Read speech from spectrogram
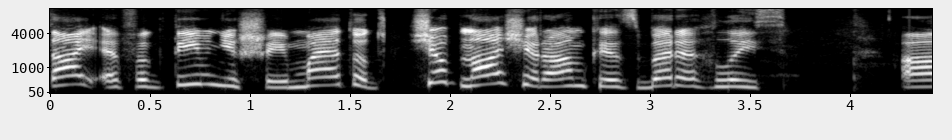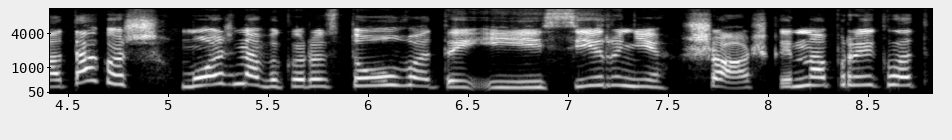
найефективніший метод, щоб наші рамки збереглись. А також можна використовувати і сірні шашки, наприклад.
